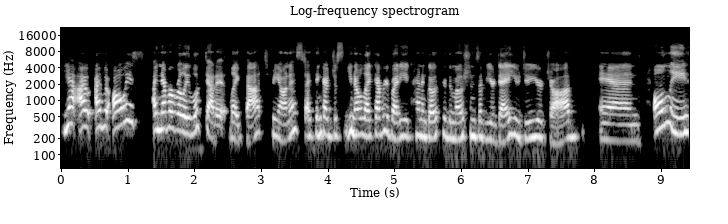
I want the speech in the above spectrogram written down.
Yeah, I, I've always, I never really looked at it like that, to be honest. I think I just, you know, like everybody, you kind of go through the motions of your day, you do your job. And only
